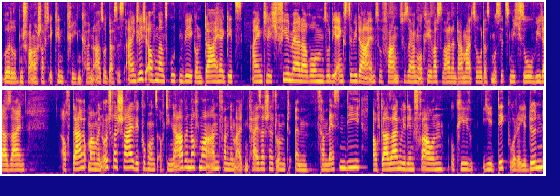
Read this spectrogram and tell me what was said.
oder dritten Schwangerschaft ihr Kind kriegen können. Also das ist eigentlich auf einem ganz guten Weg. Und daher geht es eigentlich viel mehr darum, so die Ängste wieder einzufangen, zu sagen, okay, was war denn damals so? Das muss jetzt nicht so wieder sein. Auch da machen wir einen Ultraschall. Wir gucken uns auch die Narbe nochmal an von dem alten Kaiserschnitt und ähm, vermessen die. Auch da sagen wir den Frauen, okay, je dick oder je dünn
